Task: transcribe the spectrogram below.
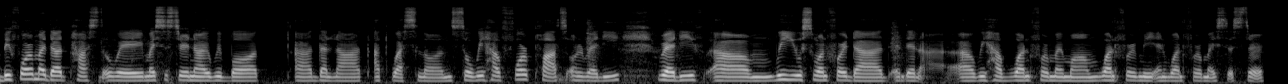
before my dad passed away my sister and I we bought uh, the lot at West Lawn. So we have four plots already ready. Um, we use one for dad and then uh, we have one for my mom, one for me and one for my sister.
